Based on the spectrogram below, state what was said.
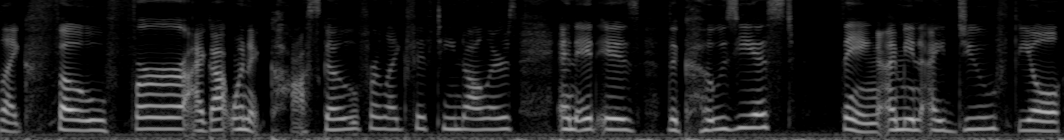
like faux fur. I got one at Costco for like $15 and it is the coziest thing. I mean, I do feel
